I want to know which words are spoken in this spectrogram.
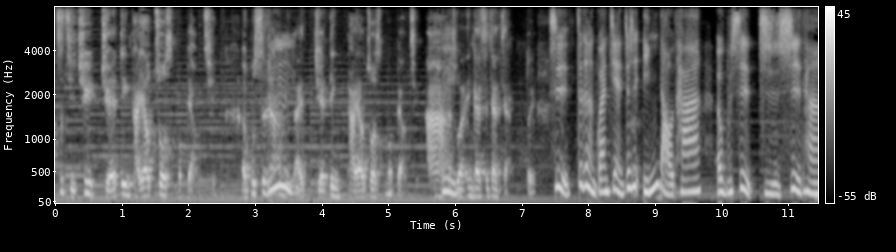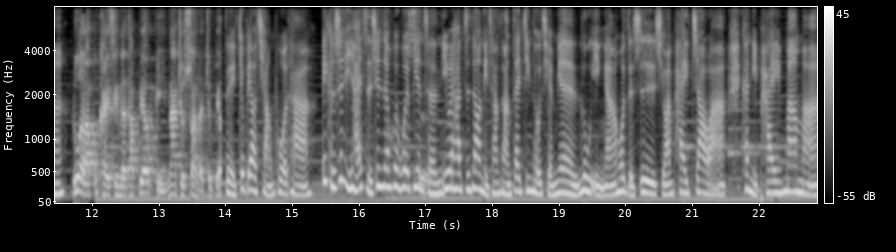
自己去决定他要做什么表。情，而不是让你来决定他要做什么表情、啊，对是吧？应该是这样讲。对，是这个很关键，就是引导他，而不是指示他。如果他不开心的，他不要比，那就算了，就不要。对，就不要强迫他。哎，可是你孩子现在会不会变成，因为他知道你常常在镜头前面录影啊，或者是喜欢拍照啊，看你拍妈妈，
